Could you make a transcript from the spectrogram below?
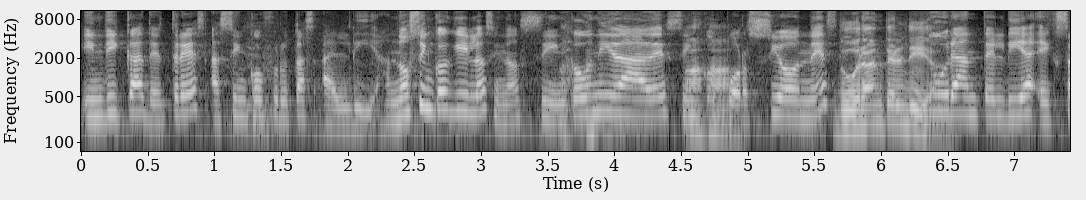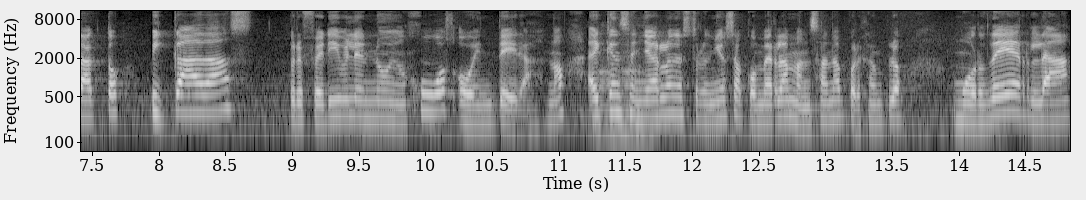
indica de 3 a 5 frutas al día. No 5 kilos, sino 5 unidades, 5 Ajá. porciones. Durante el día. Durante el día, exacto, picadas, preferible no en jugos o enteras, ¿no? Hay que enseñarle a nuestros niños a comer la manzana, por ejemplo, morderla,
